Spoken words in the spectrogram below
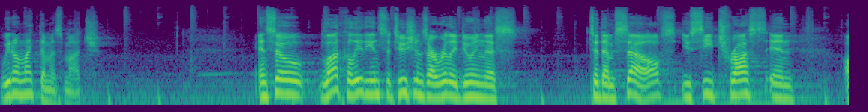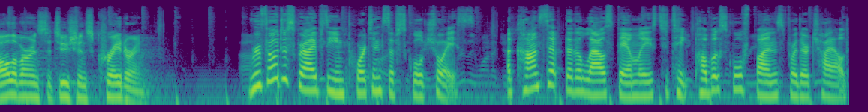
we don't like them as much. And so, luckily, the institutions are really doing this to themselves. You see trust in all of our institutions cratering. Rufo describes the importance of school choice, a concept that allows families to take public school funds for their child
